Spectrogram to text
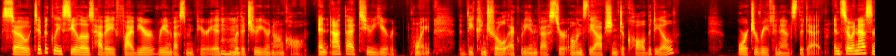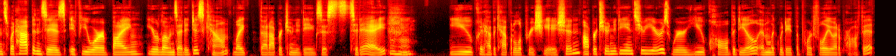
So typically CLOs have a five year reinvestment period mm-hmm. with a two year non call. And at that two year point, the control equity investor owns the option to call the deal or to refinance the debt. And so, in essence, what happens is if you are buying your loans at a discount, like that opportunity exists today, mm-hmm you could have a capital appreciation opportunity in two years where you call the deal and liquidate the portfolio at a profit.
